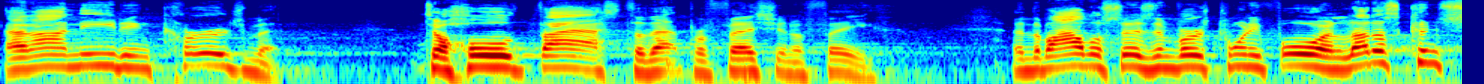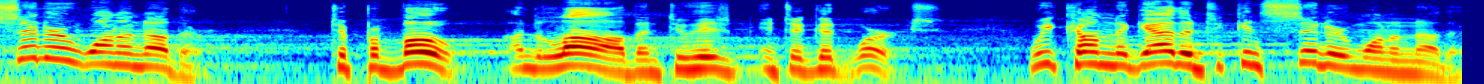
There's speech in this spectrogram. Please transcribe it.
And I need encouragement to hold fast to that profession of faith. And the Bible says in verse 24, and let us consider one another to provoke unto love and to his into good works. We come together to consider one another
